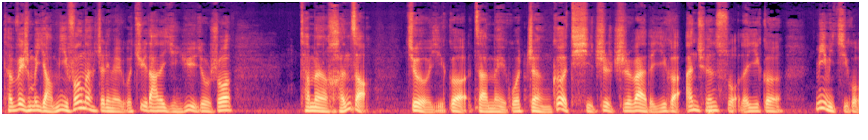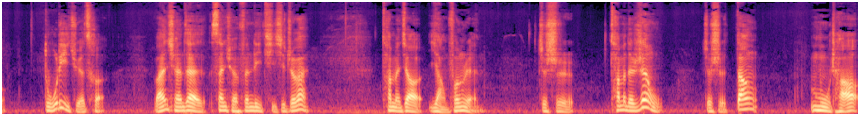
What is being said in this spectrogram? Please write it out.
他为什么养蜜蜂呢？这里面有个巨大的隐喻，就是说，他们很早就有一个在美国整个体制之外的一个安全所的一个秘密机构，独立决策，完全在三权分立体系之外。他们叫养蜂人，就是他们的任务，就是当。母巢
